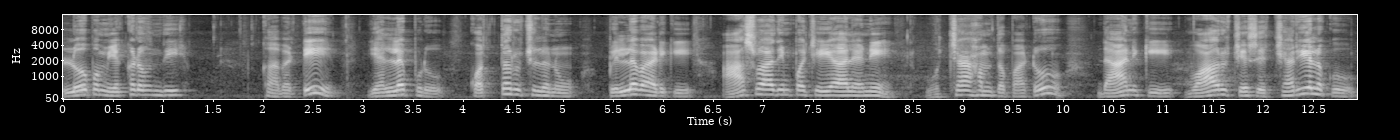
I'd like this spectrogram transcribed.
లోపం ఎక్కడ ఉంది? కాబట్టి ఎల్లప్పుడూ కొత్త రుచులను పిల్లవాడికి ఆస్వాదింపచేయాలనే ఉత్సాహంతో పాటు దానికి వారు చేసే చర్యలకు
